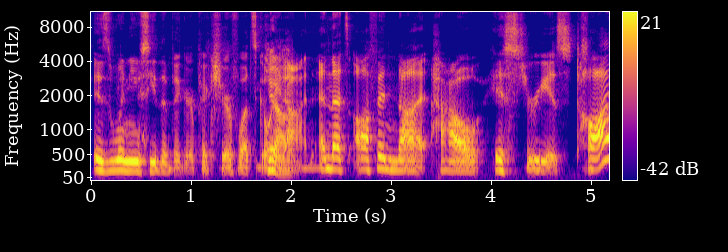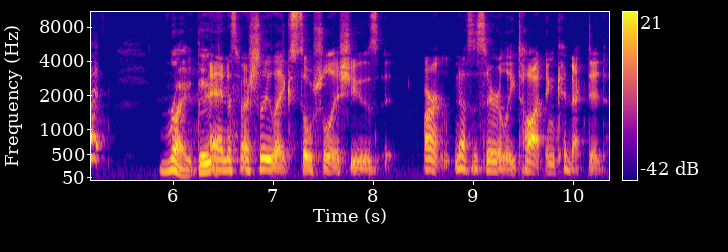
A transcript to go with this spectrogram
is when you see the bigger picture of what's going Yeah. on, and that's often not how history is taught, Right. They, and especially like social issues aren't necessarily taught and connected.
